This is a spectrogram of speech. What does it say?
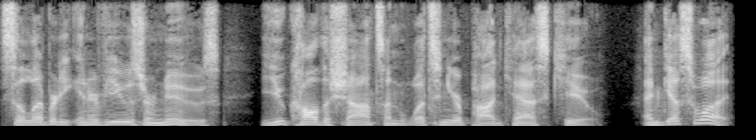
celebrity interviews or news, you call the shots on what's in your podcast queue. And guess what?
